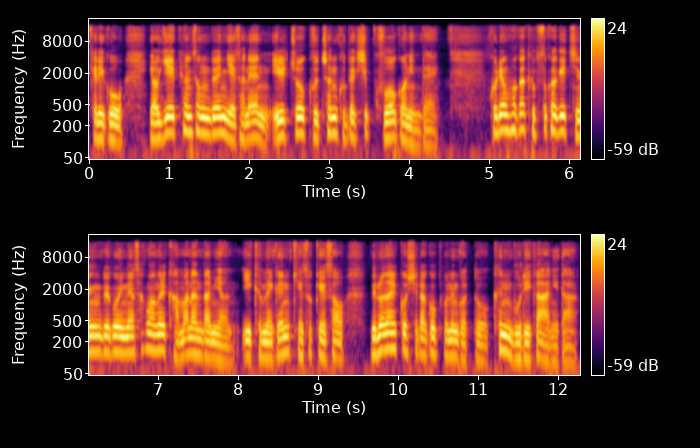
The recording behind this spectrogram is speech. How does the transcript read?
그리고 여기에 편성된 예산은 1조 9,919억 원인데 고령화가 급속하게 진행되고 있는 상황을 감안한다면 이 금액은 계속해서 늘어날 것이라고 보는 것도 큰 무리가 아니다.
